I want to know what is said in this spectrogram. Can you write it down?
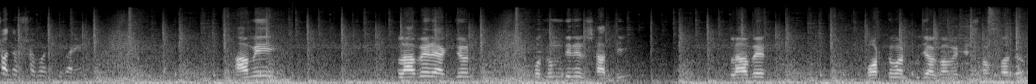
সদস্য বলতে পারেন। আমি ক্লাবের একজন প্রথম দিনের সাথী। ক্লাবের বর্তমান পূজা কমিটির সম্পাদক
